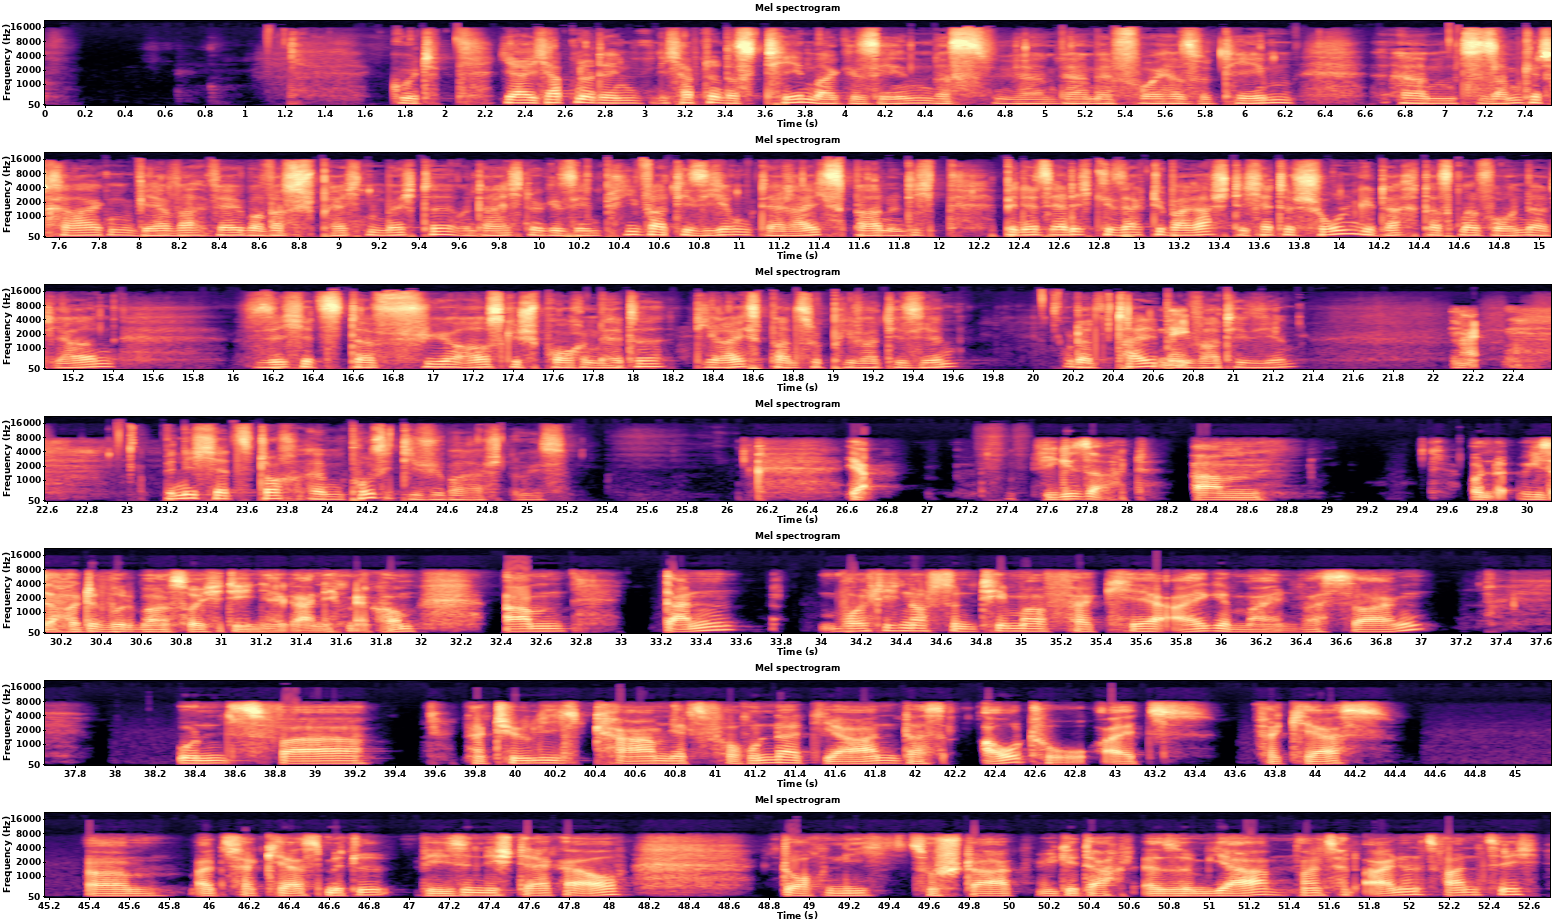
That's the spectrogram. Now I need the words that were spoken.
Gut. Ja, ich habe nur den, ich habe nur das Thema gesehen, dass wir, wir haben ja vorher so Themen ähm, zusammengetragen, wer, wer über was sprechen möchte. Und da habe ich nur gesehen, Privatisierung der Reichsbahn. Und ich bin jetzt ehrlich gesagt überrascht. Ich hätte schon gedacht, dass man vor 100 Jahren sich jetzt dafür ausgesprochen hätte, die Reichsbahn zu privatisieren oder teilprivatisieren. Nee. Nein. Bin ich jetzt doch ähm, positiv überrascht, Luis. Ja, wie gesagt, ähm, und wie gesagt, heute würde man auf solche Ideen hier gar nicht mehr kommen. Ähm, dann wollte ich noch zum Thema Verkehr allgemein was sagen. Und zwar, natürlich kam jetzt vor 100 Jahren das Auto als Verkehrs, ähm, als Verkehrsmittel wesentlich stärker auf, doch nicht so stark wie gedacht. Also im Jahr 1921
